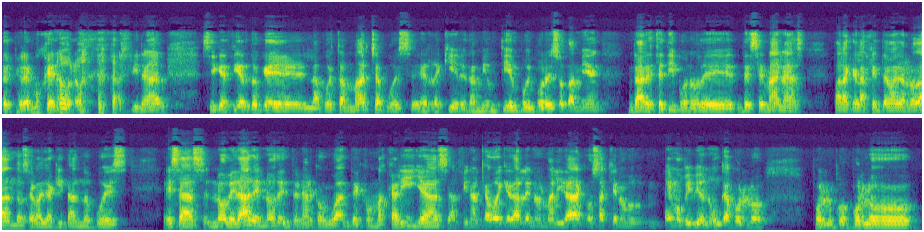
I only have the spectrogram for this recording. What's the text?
esperemos que no, ¿no? Al final sí que es cierto que la puesta en marcha pues eh, requiere también un tiempo y por eso también dar este tipo ¿no? de, semanas para que la gente vaya rodando, se vaya quitando pues esas novedades, ¿no? De entrenar con guantes, con mascarillas. Al fin y al cabo hay que darle normalidad a cosas que no hemos vivido nunca por lo, por lo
